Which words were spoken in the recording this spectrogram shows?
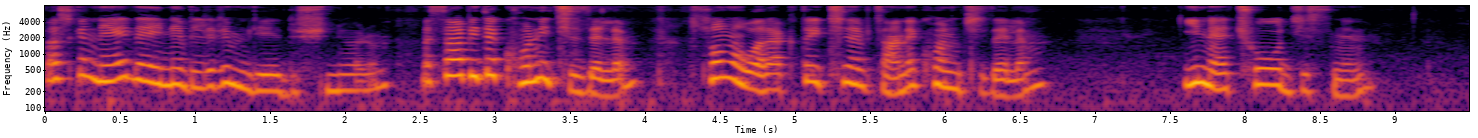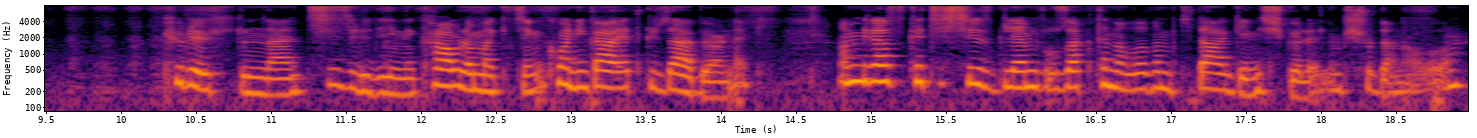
Başka neye değinebilirim diye düşünüyorum. Mesela bir de koni çizelim. Son olarak da içine bir tane koni çizelim. Yine çoğu cismin küre üstünden çizildiğini kavramak için koni gayet güzel bir örnek. Ama biraz kaçış çizgilerimizi uzaktan alalım ki daha geniş görelim. Şuradan alalım.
